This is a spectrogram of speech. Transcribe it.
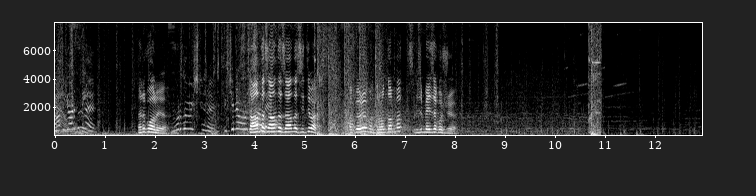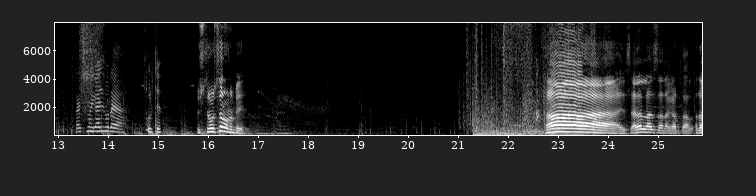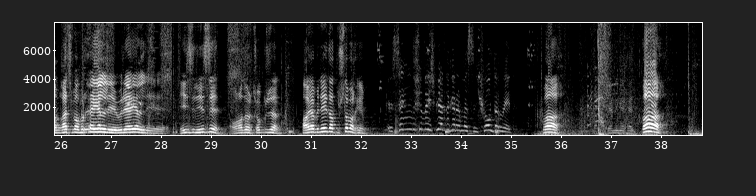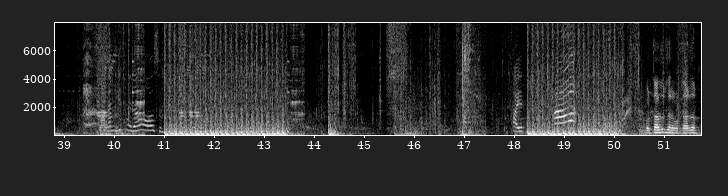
Abi gördün mü? Beni kovalıyor. Vurdum üçünü. Üçünü vurdum Sağında abi. sağında sağında City bak. Bak görüyor musun? Drone'dan bak. Bizim base'e koşuyor. Kaçma gel buraya. Ulti. Üstüne uçsana onun bir. Nice. Helal lan sana kartal. Adam kaçma buraya geldi. Buraya geldi. İyisin iyisin. Ona dört çok güzel. Aya bir neydi at tuşla bakayım. E, senin dışında hiçbir yerde göremezsin. Shoulder neydi? Bak. Bak. Tam gitmedi ama olsun. Hayır. Aa! Kurtardım seni kurtardım.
